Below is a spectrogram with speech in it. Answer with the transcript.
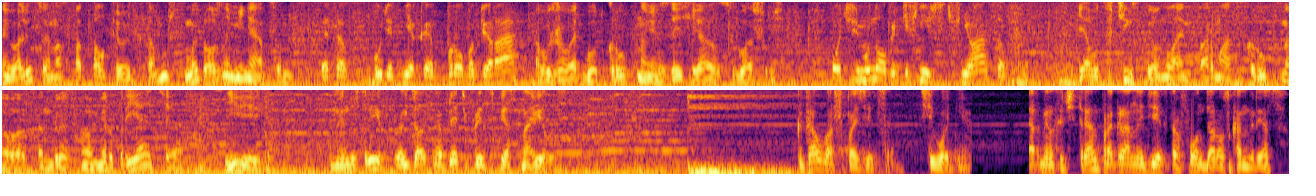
Эволюция нас подталкивает к тому, что мы должны меняться. Это будет некая проба пера. А выживать будут крупные, здесь я соглашусь. Очень много технических нюансов. Я вот в чистый онлайн-формат крупного конгрессного мероприятия не верю. Индустрия делать мероприятий, в принципе, остановилась. Какова ваша позиция сегодня? Армен Хачатрян, программный директор фонда «Росконгресс».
